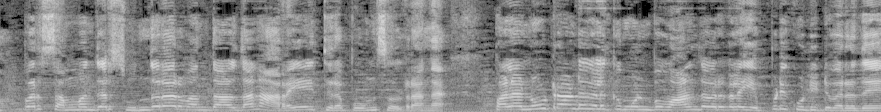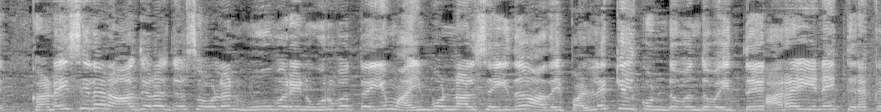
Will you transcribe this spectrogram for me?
அப்பர் சம்பந்தர் சுந்தரர் வந்தால்தான் அறையை திறப்போம்னு சொல்றாங்க. பல நூற்றாண்டுகளுக்கு முன்பு வாழ்ந்தவர்களை எப்படி கூட்டிட்டு வருது கடைசியில ராஜராஜ சோழன் மூவரின் உருவத்தையும் ஐம்பொன்னால் செய்து அதை பல்லக்கில் கொண்டு வந்து வைத்து அறையினை திறக்க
